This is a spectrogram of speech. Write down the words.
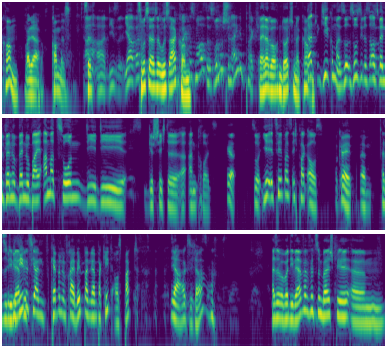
.com. Weil ja, komm ist. Ah, ah, diese. Ja, was? Das muss ja aus den USA Pack kommen. das mal aus, das ist wunderschön eingepackt. Vielleicht aber auch einen deutschen Account. Da, hier, guck mal, so, so sieht das aus, wenn du, wenn du, wenn du bei Amazon die, die Geschichte äh, ankreuzt. Ja. So, ihr erzählt was, ich pack aus. Okay, ähm, Also die wir sehen es hier an Kevin in freier Wildbahn, der ein Paket auspackt. Ja, sicher. also aber die Werwölfe zum Beispiel ähm,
